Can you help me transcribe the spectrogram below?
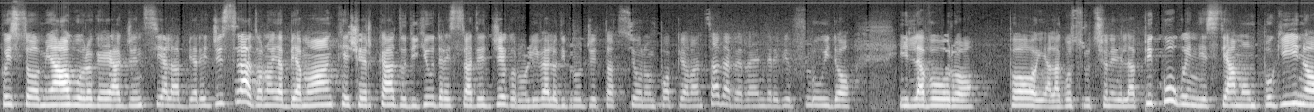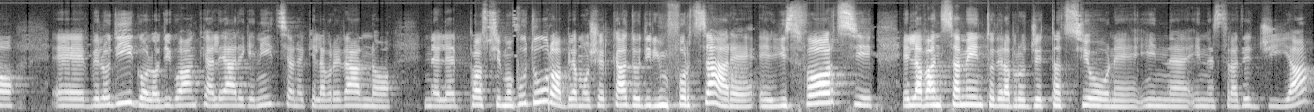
questo mi auguro che l'agenzia l'abbia registrato. Noi abbiamo anche cercato di chiudere strategie con un livello di progettazione un po' più avanzata per rendere più fluido il lavoro poi alla costruzione dell'APQ, quindi stiamo un pochino, eh, ve lo dico, lo dico anche alle aree che iniziano e che lavoreranno nel prossimo futuro, abbiamo cercato di rinforzare eh, gli sforzi e l'avanzamento della progettazione in, in strategia.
